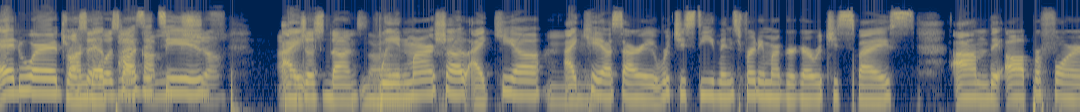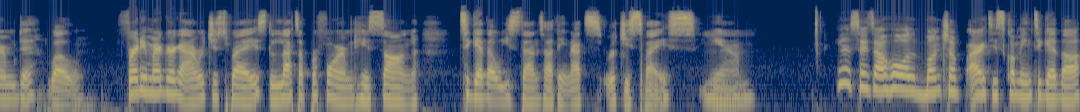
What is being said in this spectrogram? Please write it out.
Edward, Also, Ronda it was like a Positive. mixture. I I- just danced. on. Wayne Marshall, Ikaya, Mm-hmm. Ikaya, sorry, Richie Stephens, Freddie McGregor, Richie Spice. Um, they all performed. Well, Freddie McGregor and Richie Spice. The latter performed his song "Together We Stand." So I think that's Richie Spice. Mm-hmm. Yeah, so it's a whole bunch of artists coming together,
